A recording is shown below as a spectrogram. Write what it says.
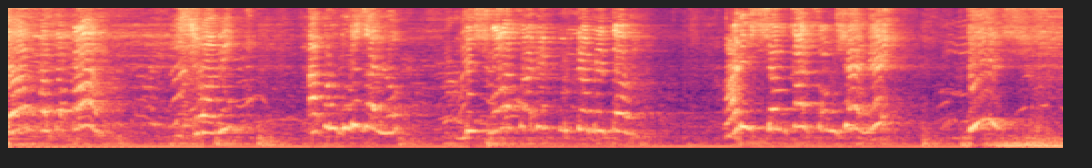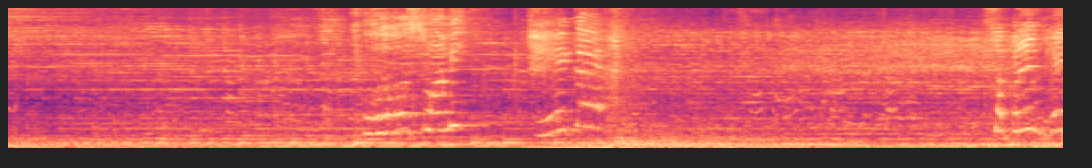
तर बसप्पा स्वामी आपण कुठे चाललो? विश्वासाने पुण्य मिळत आणि शंका संशयाने सप्रेम हे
